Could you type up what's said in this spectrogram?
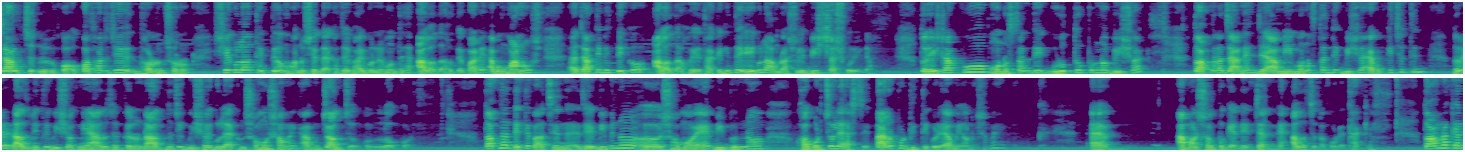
চাল কথার যে ধরন সরণ, সেগুলো থেকেও মানুষের দেখা যায় ভাই বোনের মধ্যে আলাদা হতে পারে এবং মানুষ জাতিভিত্তিকও আলাদা হয়ে থাকে। কিন্তু এগুলো আমরা আসলে বিশ্বাস করি না। তো এটা খুব মনস্তান্ত্রিক, গুরুত্বপূর্ণ বিষয়। তো আপনারা জানেন যে আমি মনস্তান্ত্রিক বিষয় এবং কিছুদিন ধরে রাজনৈতিক বিষয় নিয়ে আলোচনা কারণ রাজনৈতিক বিষয়গুলো এখন সমসাময়িক এবং চাঞ্চল্যকর তো আপনারা দেখতে পাচ্ছেন যে বিভিন্ন সময়ে বিভিন্ন খবর চলে আসছে। তার উপর ভিত্তি করে আমি অনেক সময় আমার স্বল্প জ্ঞানের চ্যানেলে আলোচনা করে থাকি। তো আমরা কেন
